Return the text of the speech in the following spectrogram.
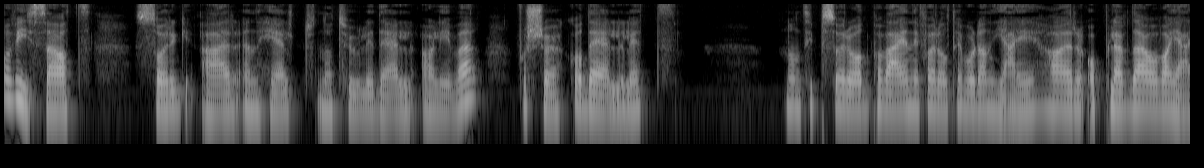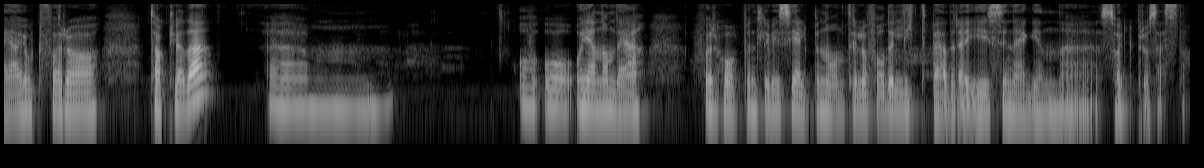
uh, vise at sorg er en helt naturlig del av livet. Forsøke å dele litt noen tips og råd på veien i forhold til hvordan jeg har opplevd det, og hva jeg har gjort for å takle det. Um, og, og, og, gjennom det forhåpentligvis hjelpe noen til å få det litt bedre i sin egen uh, sorgprosess, da.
